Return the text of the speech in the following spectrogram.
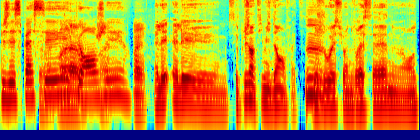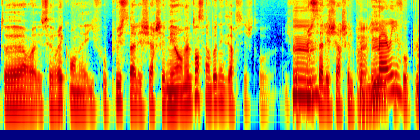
plus espacé, plus rangé. Elle est, elle est, c'est plus intimidant en fait de mm. jouer sur une vraie scène en hauteur. Et c'est vrai qu'on il faut plus aller chercher, mais en même temps c'est un bon exercice, je trouve. Il faut mm. plus aller chercher le public, bah il faut plus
